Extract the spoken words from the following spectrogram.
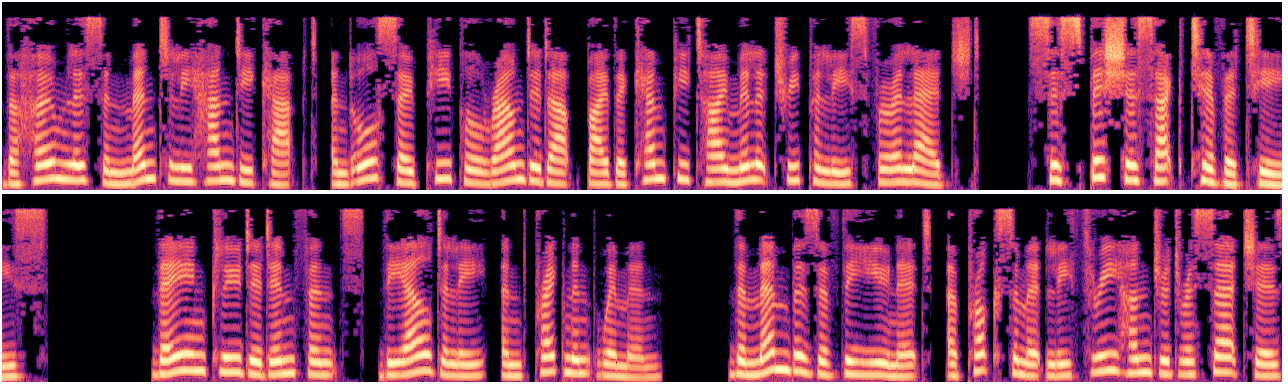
the homeless and mentally handicapped, and also people rounded up by the Kempeitai military police for alleged suspicious activities. They included infants, the elderly, and pregnant women. The members of the unit, approximately 300 researchers,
